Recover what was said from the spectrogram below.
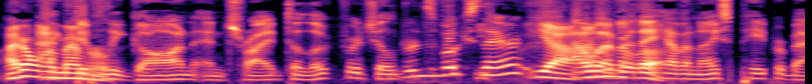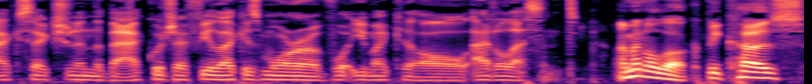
I don't remember. actively gone and tried to look for children's books there. yeah, I'm However, gonna they look. have a nice paperback section in the back, which I feel like is more of what you might call adolescent. I'm going to look because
